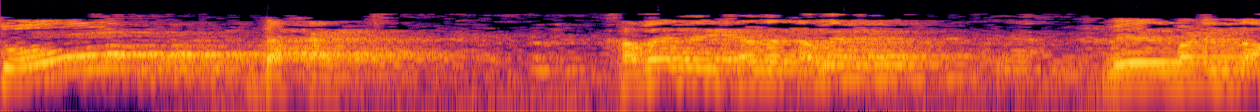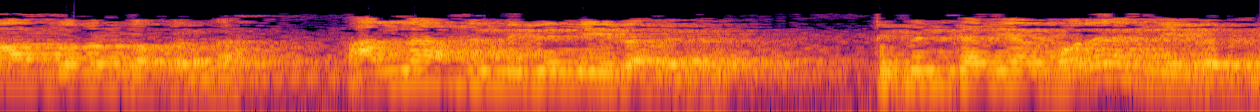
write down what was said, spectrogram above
চোর, ডাকাত। খাবেন এই খানা খাবেন? মেয়ের বাড়ির দাওয়াত গ্রহণ করবেন না। পারলে আপনি নিজে নিয়ে যাবেন। টিফিন ক্যারিয়ার ভরে নিয়ে যাবেন।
